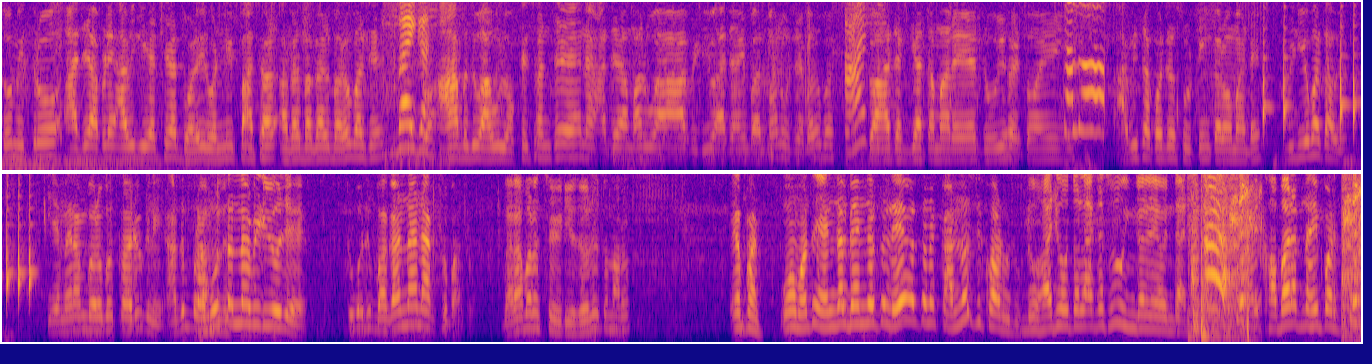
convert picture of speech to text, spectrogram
તો મિત્રો આજે આપણે આવી ગયા છીએ ધોળી રોડની પાછળ અગલ બગલ બરોબર છે? તો આ બધું આવું લોકેશન છે અને આજે અમારું આ વીડિયો આજે અહીં બનવાનું છે બરોબર? તો આ જગ્યા તમારે જોવી હોય તો અહીં આવી શકો છો શૂટિંગ કરવા માટે. વીડિયો બતાવજો કેમેરામાં બરોબર કર્યું કે નહીં? આ તો પ્રમોશન ના વીડિયો છે. તું બધું બગાડ ના નાખતો પાછું. બરાબર જ છે વીડિયો જો લે તમારો. એ પણ ઓમ હતો એંગલ બેંગલ તો લે તને કાનનો શીખવાડું છું. ડોહા જેવો તો લાગે શું એંગલ લેવન તારી? ખબર જ નહીં પડતી.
